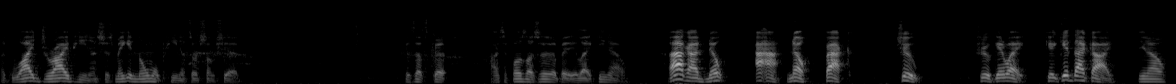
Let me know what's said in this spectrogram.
Like, why dry peanuts? Just make it normal peanuts or some shit. Because that's good. I suppose I should be like, you know. Ah, God, nope. Uh-uh, no, back. Shoo. Shoo, get away. Get, get that guy, you know.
